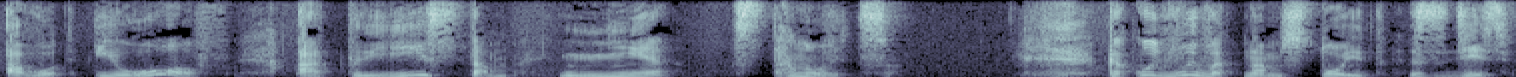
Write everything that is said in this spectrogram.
А вот Иов атеистом не становится. Какой вывод нам стоит здесь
